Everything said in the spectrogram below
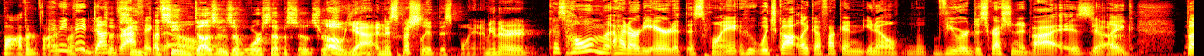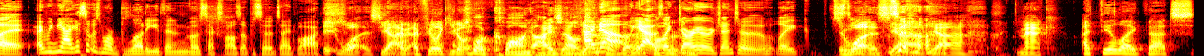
bothered by. It. I mean, they've done I've graphic. Seen, I've though. seen dozens of worse episodes. Oh yeah, and especially at this point. I mean, they're because Home had already aired at this point, who, which got like a fucking you know viewer discretion advised. Yeah. Like, but I mean, yeah, I guess it was more bloody than most X Files episodes I'd watched. It was, yeah. yeah. I, I, feel like you don't. Well, clawing eyes out. Yeah. I know. Yeah, it was like Dario Argento. Like it was. Yeah, yeah. Mac. I feel like that's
